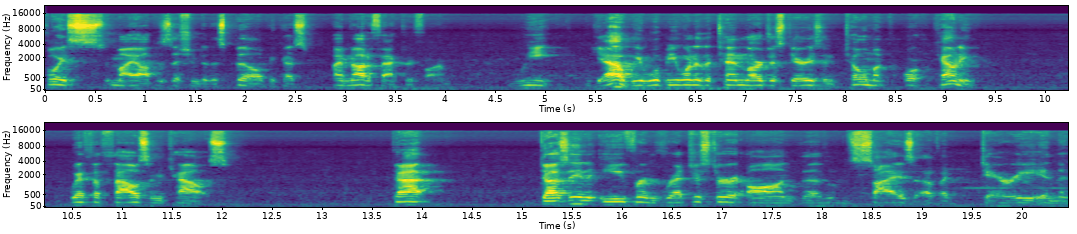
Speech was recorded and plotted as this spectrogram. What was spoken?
voice my opposition to this bill because I'm not a factory farm we, yeah, we will be one of the 10 largest dairies in Tillamook County with a thousand cows. That doesn't even register on the size of a dairy in the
